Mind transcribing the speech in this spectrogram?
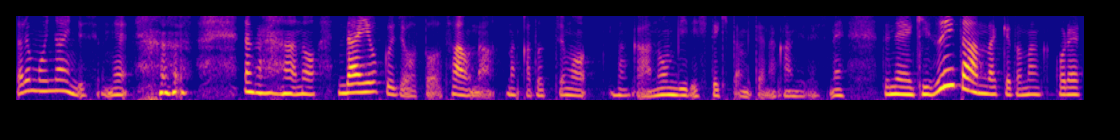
誰もいないんですよね。だからあの大浴場とサウナなんかどっちもなんかのんびりしてきたみたいな感じですね。でね気づいたんだけどなんかこれ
